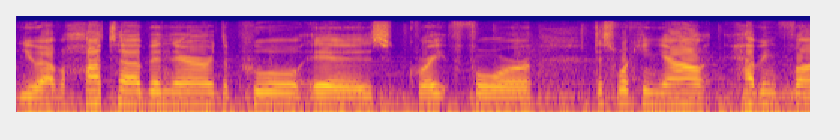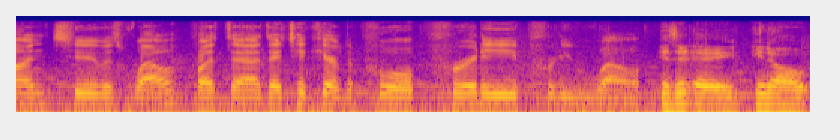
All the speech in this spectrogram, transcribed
You have a hot tub in there. The pool is great for just working out, having fun too as well. But uh, they take care of the pool pretty, pretty well. Is it a, you know,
